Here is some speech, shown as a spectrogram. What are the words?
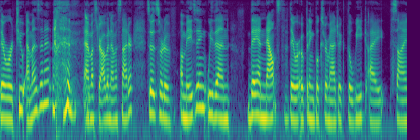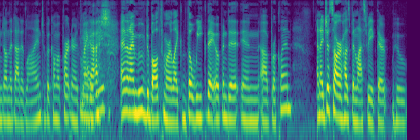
there were two Emmas in it, Emma Straub and Emma Snyder. So it's sort of amazing. We then. They announced that they were opening Books for Magic the week I signed on the dotted line to become a partner at the my Ivy. gosh. And then I moved to Baltimore like the week they opened it in uh, Brooklyn. And I just saw her husband last week there who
